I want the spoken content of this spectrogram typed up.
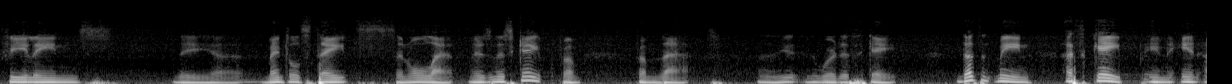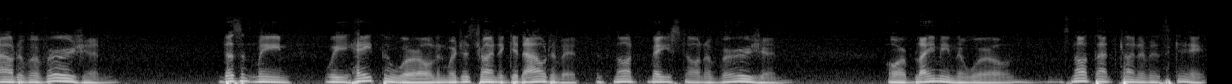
feelings, the uh, mental states, and all that. There's an escape from from that. Uh, the word escape doesn't mean escape in in out of aversion. Doesn't mean we hate the world and we're just trying to get out of it. It's not based on aversion or blaming the world. It's not that kind of escape.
